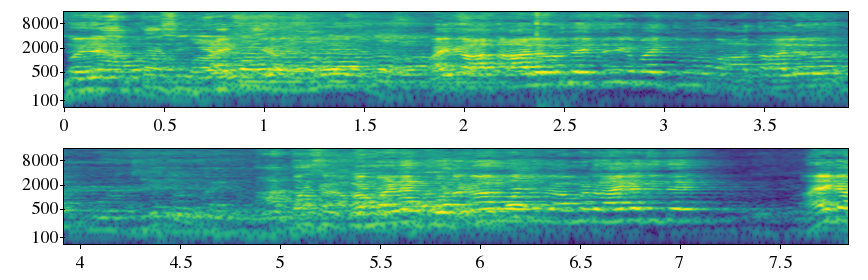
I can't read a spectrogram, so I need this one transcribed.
म्हणजे ऐका आता आल्यावर द्यायचं नाही का माहिती तुम्हाला? आता आल्यावर अंबळनेर खोटगावर बोलतो अंबळनेर आहे का तिथे? आहे का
